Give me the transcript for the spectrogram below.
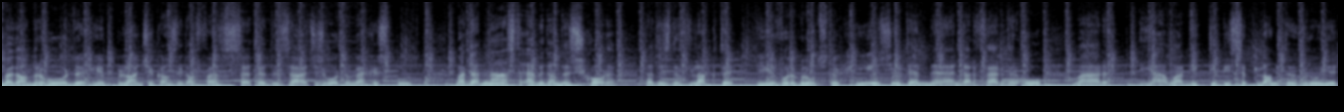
Met andere woorden, geen plantje kan zich daar vastzetten, de zaadjes worden weggespoeld. Maar daarnaast hebben we dan de schorre. Dat is de vlakte die je voor een groot stuk hier ziet en, eh, daar verder ook, waar, ja, waar die typische planten groeien,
